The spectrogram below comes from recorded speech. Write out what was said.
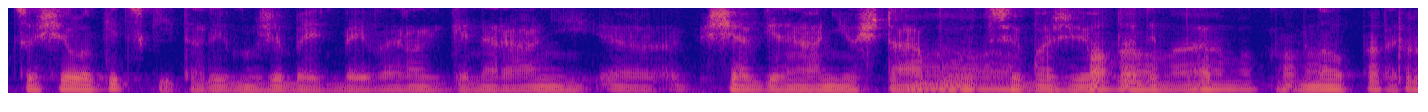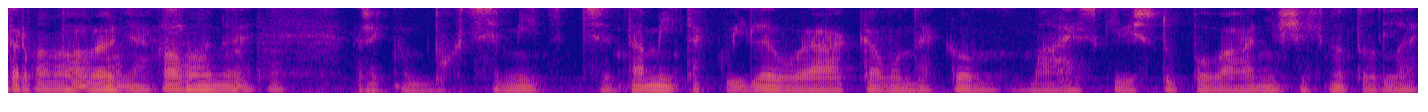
Což je logický, tady může být bývalý generální, eh, šéf generálního štábu, no, třeba, že jo, tady ne, Pavel, no, Petr, Petr Pavel, Pavel nějak Pavel, se jmenuje. Řeknu, chci mít, chci tam mít takovýhle vojáka, on jako má hezký vystupování, všechno tohle.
